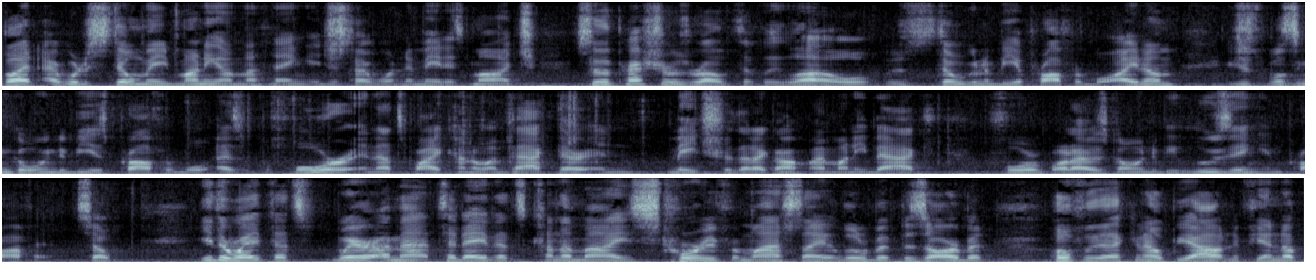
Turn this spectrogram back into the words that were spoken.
but I would have still made money on the thing. It just I wouldn't have made as much. So the pressure was relatively low. It was still going to be a profitable item. It just wasn't going to be as profitable as before, and that's why I kind of went back there and made sure that I got my money back for what I was going to be losing in profit. So either way, that's where I'm at today. That's kind of my story from last night. A little bit bizarre, but hopefully that can help you out. And if you end up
